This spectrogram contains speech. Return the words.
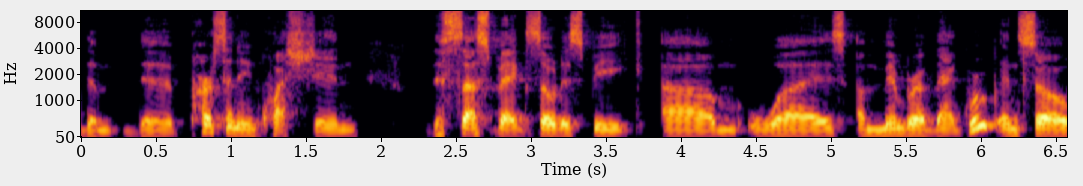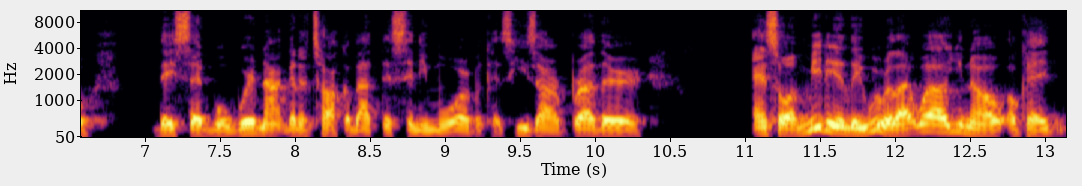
the the person in question the suspect so to speak um, was a member of that group. And so they said well we're not going to talk about this anymore because he's our brother. And so immediately we were like well you know okay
